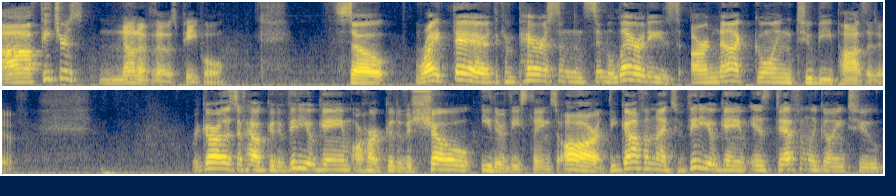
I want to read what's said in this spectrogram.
uh, features none of those people. So, right there, the comparison and similarities are not going to be positive. Regardless of how good a video game or how good of a show either of these things are, the Gotham Knights video game is definitely going to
